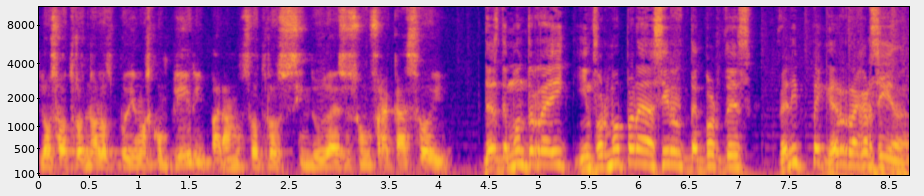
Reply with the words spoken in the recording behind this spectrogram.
los otros no los pudimos cumplir y para nosotros, sin duda, eso es un fracaso. Y... Desde Monterrey, informó para decir Deportes Felipe Guerra García.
